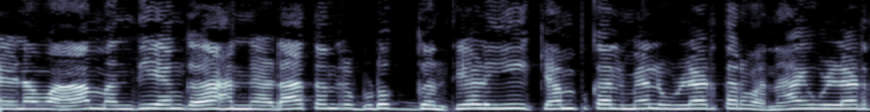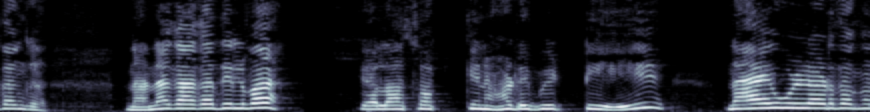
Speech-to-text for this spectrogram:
ರೇಣವ, ಮಂದಿ ಹಂಗ ಹನ್ನೆರಡು ಆತಂದ್ರ ಬುಡುಗ್ ಅಂತೇಳಿ ಈ ಕೆಂಪು ಕಲ್ ಮೇಲೆ ಉಳ್ಳಾಡ್ತಾರವ ನಾಯಿ ಉಳ್ಳಾಡ್ದಂಗ. ನನಗಾಗದಿಲ್ವಾ? ಎಲ್ಲ ಸೊಕ್ಕಿನ ಹೊಡಿ ಬಿಟ್ಟಿ ನಾಯಿ ಉಳ್ಳಾಡ್ದಂಗ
